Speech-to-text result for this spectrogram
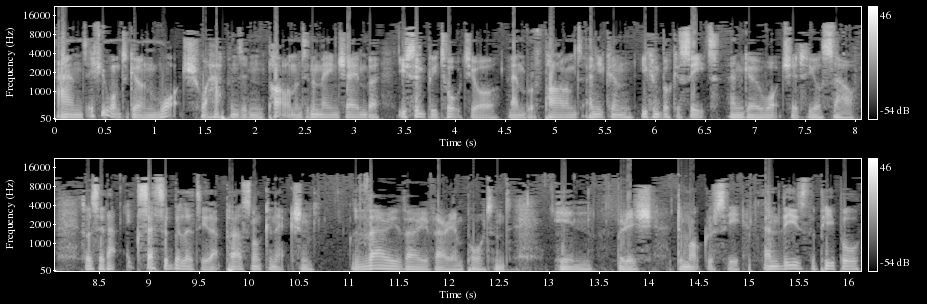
And if you want to go and watch what happens in Parliament in the main chamber, you simply talk to your member of Parliament, and you can you can book a seat and go watch it yourself. So I say that accessibility, that personal connection, is very, very, very important in British democracy. And these are the people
